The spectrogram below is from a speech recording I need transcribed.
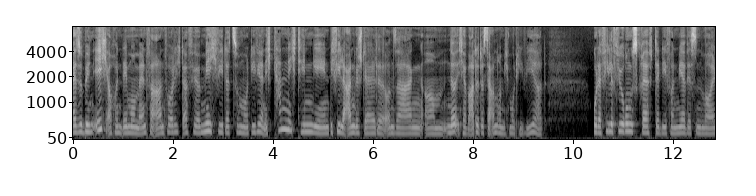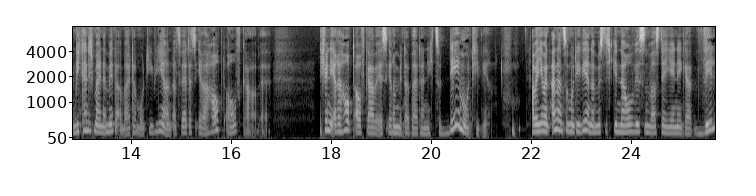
Also bin ich auch in dem Moment verantwortlich dafür, mich wieder zu motivieren. Ich kann nicht hingehen, wie viele Angestellte, und sagen, ähm, ne, ich erwarte, dass der andere mich motiviert. Oder viele Führungskräfte, die von mir wissen wollen, wie kann ich meine Mitarbeiter motivieren, als wäre das ihre Hauptaufgabe. Ich finde, ihre Hauptaufgabe ist, ihre Mitarbeiter nicht zu demotivieren. Aber jemand anderen zu motivieren, dann müsste ich genau wissen, was derjenige will,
